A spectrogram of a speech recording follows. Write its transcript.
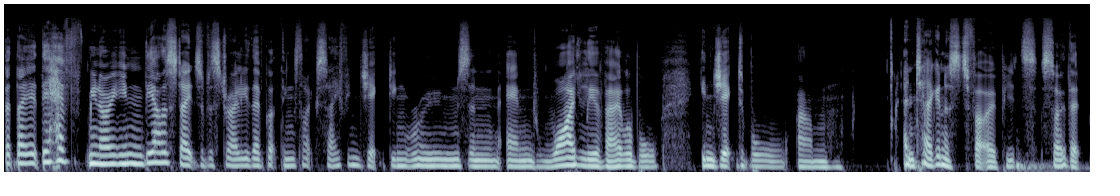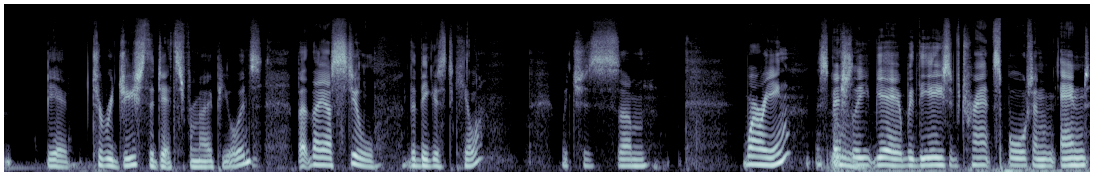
But they, they have, you know, in the other states of Australia, they've got things like safe injecting rooms and, and widely available injectable um, antagonists for opiates so that, yeah, to reduce the deaths from opioids. But they are still the biggest killer which is um, worrying, especially mm. yeah with the ease of transport and and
